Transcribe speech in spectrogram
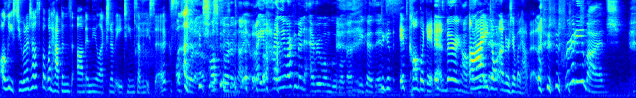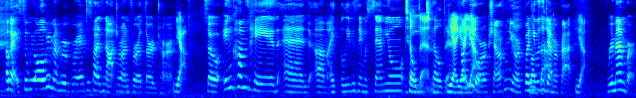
Elise, you want to tell us about what happens um, in the election of 1876? I'll sort of. I'll sort of tell you. I highly recommend everyone Google this because it's because it's complicated. it's very complicated. I don't understand what happened. Pretty much. Okay, so we all remember Grant decides not to run for a third term. yeah. So in comes Hayes, and um, I believe his name was Samuel B. Tilden. Tilden. Yeah, yeah, from yeah. New York. Shout out from New York, but he was that. a Democrat. Yeah. Remember,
